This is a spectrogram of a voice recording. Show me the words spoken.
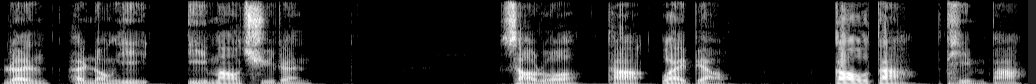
人很容易以貌取人。扫罗他外表高大挺拔。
